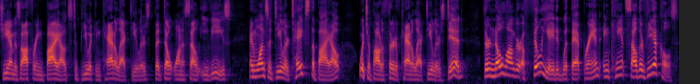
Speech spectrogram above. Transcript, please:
GM is offering buyouts to Buick and Cadillac dealers that don't want to sell EVs, and once a dealer takes the buyout, which about a third of Cadillac dealers did, they're no longer affiliated with that brand and can't sell their vehicles.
